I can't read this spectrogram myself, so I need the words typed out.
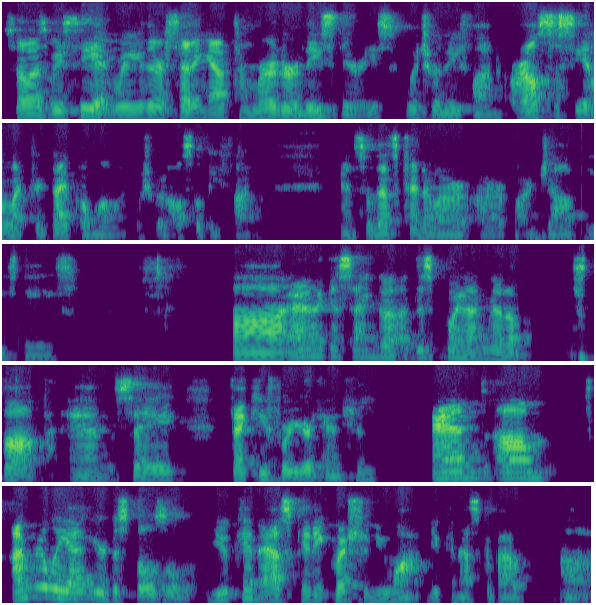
So as we see it, we're either setting out to murder these theories, which would be fun, or else to see an electric dipole moment, which would also be fun. And so that's kind of our, our, our job these days. Uh, and I guess I'm gonna, at this point, I'm gonna stop and say thank you for your attention. And um, I'm really at your disposal. You can ask any question you want. You can ask about uh,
